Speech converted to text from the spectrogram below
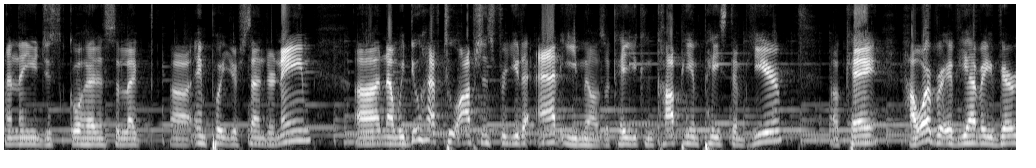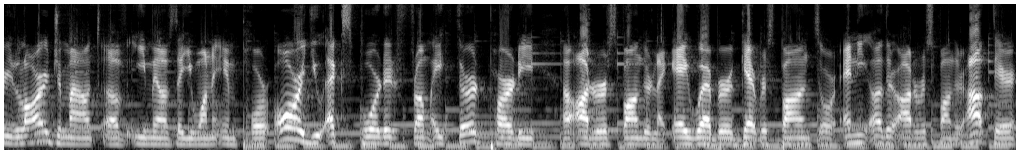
and then you just go ahead and select uh, input your sender name. Uh, now we do have two options for you to add emails okay? You can copy and paste them here okay? However if you have a very large amount of emails that you want to import or you export it from a third-party uh, autoresponder like aweber getresponse or any other autoresponder out there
